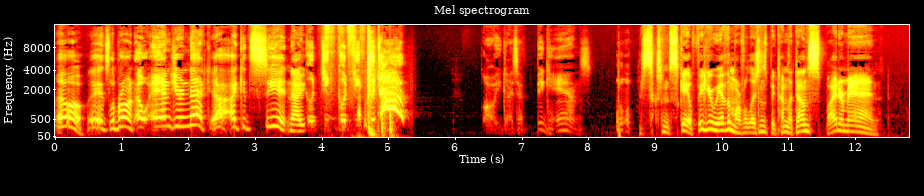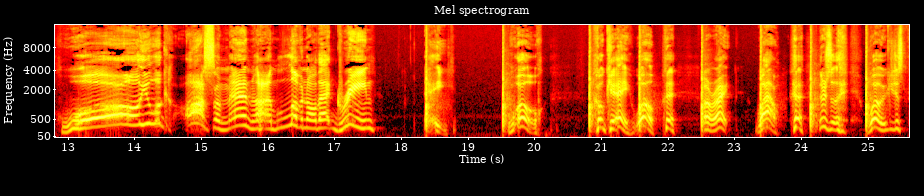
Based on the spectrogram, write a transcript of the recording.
Oh, it's LeBron. Oh, and your neck. I, I could see it now. Gucci, Gucci, Gucci. Ah! Oh, you guys have big hands. six-inch scale figure, we have the Marvel Legends Big Time Letdown Spider Man. Whoa, you look awesome, man. I'm loving all that green. Hey. Whoa. Okay. Whoa. all right. Wow. There's a. Whoa, you can just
